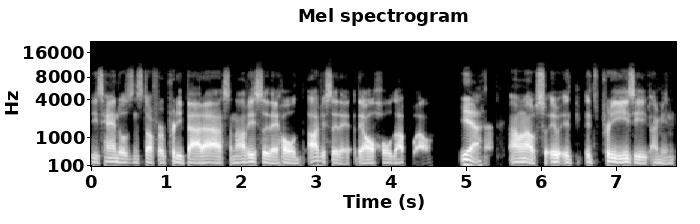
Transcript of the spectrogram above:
these handles and stuff are pretty badass, and obviously they hold. Obviously they they all hold up well. Yeah, I don't know. So it, it it's pretty easy. I mean,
